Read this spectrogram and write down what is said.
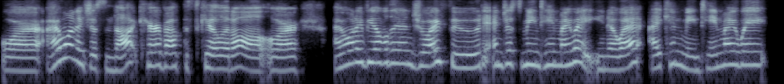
or I want to just not care about the scale at all, or I want to be able to enjoy food and just maintain my weight. You know what? I can maintain my weight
